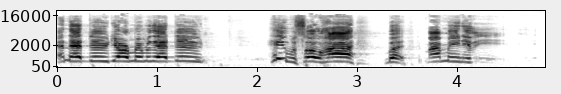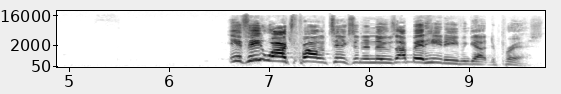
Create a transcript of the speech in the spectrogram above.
And that dude, y'all remember that dude? He was so high, but I mean, if if he watched politics in the news, I bet he'd even got depressed.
